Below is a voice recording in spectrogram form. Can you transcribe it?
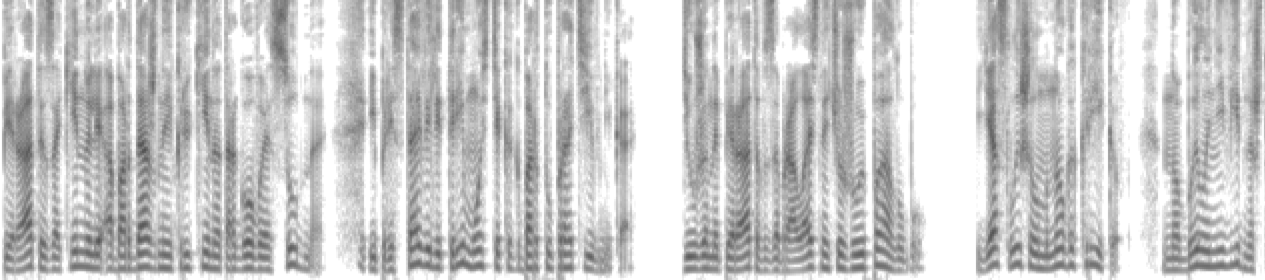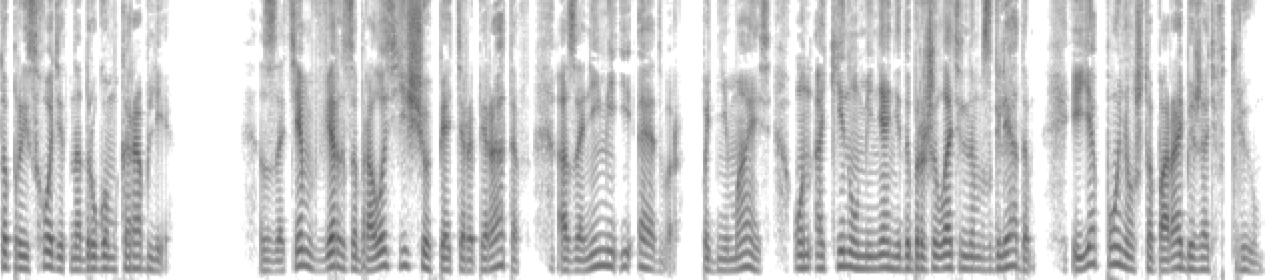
Пираты закинули абордажные крюки на торговое судно и приставили три мостика к борту противника. Дюжина пиратов забралась на чужую палубу. Я слышал много криков, но было не видно, что происходит на другом корабле. Затем вверх забралось еще пятеро пиратов, а за ними и Эдвард. Поднимаясь, он окинул меня недоброжелательным взглядом, и я понял, что пора бежать в трюм.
